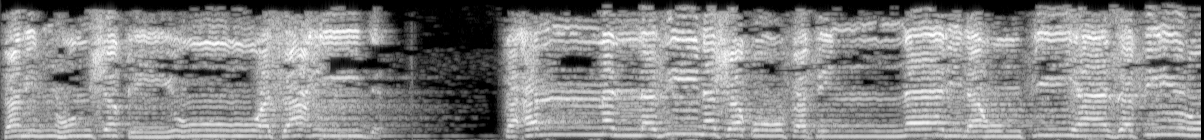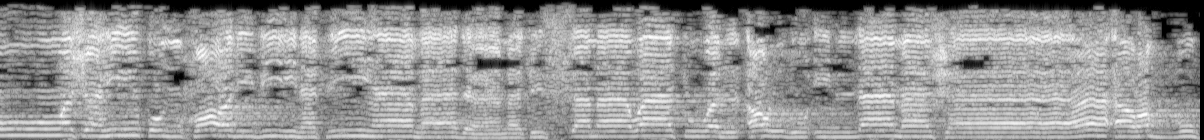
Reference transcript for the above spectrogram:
فمنهم شقي وسعيد فاما الذين شقوا ففي النار لهم فيها زفير وشهيق خالدين فيها ما دامت السماوات والأرض إلا ما شاء ربك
